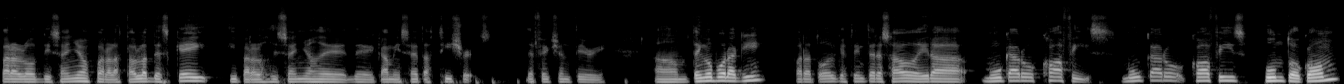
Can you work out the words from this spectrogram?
para los diseños, para las tablas de skate y para los diseños de, camisetas, t-shirts de fiction theory. Um, tengo por aquí para todo el que esté interesado de ir a Mucaro Coffees, mucarocoffees.com.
